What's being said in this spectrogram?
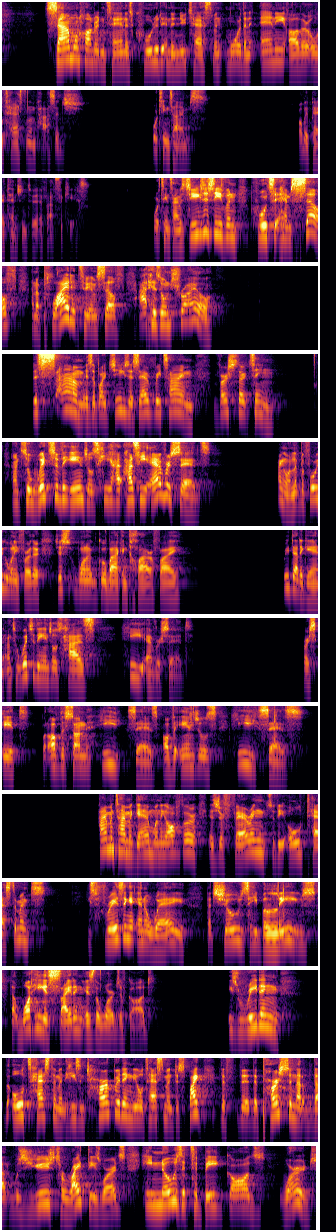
Psalm 110 is quoted in the New Testament more than any other Old Testament passage? 14 times. Probably pay attention to it if that's the case. 14 times. Jesus even quotes it himself and applied it to himself at his own trial. This psalm is about Jesus every time. Verse 13. And to which of the angels he ha- has he ever said? Hang on, before we go any further, just want to go back and clarify. Read that again. And to which of the angels has he ever said? Verse 8 But of the Son he says, of the angels he says. Time and time again, when the author is referring to the Old Testament, he's phrasing it in a way that shows he believes that what he is citing is the words of God. He's reading the Old Testament, he's interpreting the Old Testament despite the, the, the person that, that was used to write these words, he knows it to be God's word.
